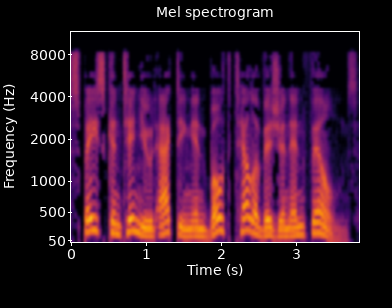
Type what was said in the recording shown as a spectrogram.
Space continued acting in both television and films.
